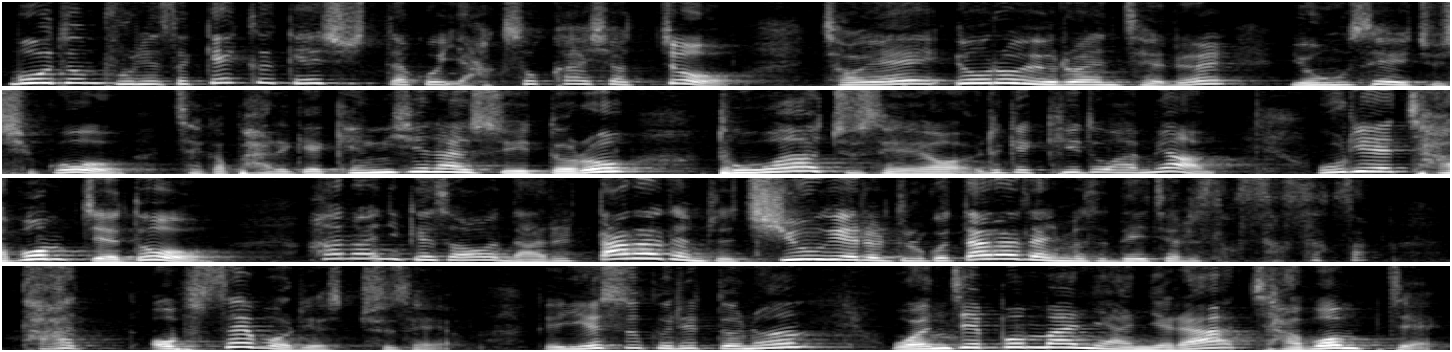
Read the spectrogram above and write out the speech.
모든 불의에서 깨끗게 해 주시다고 약속하셨죠. 저의 요로요로한 죄를 용서해 주시고 제가 바르게 갱신할 수 있도록 도와주세요. 이렇게 기도하면 우리의 자범죄도 하나님께서 나를 따라다니면서 지우개를 들고 따라다니면서 내 죄를 싹싹싹싹 다 없애버려 주세요. 예수 그리스도는 원죄뿐만이 아니라 자범죄,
